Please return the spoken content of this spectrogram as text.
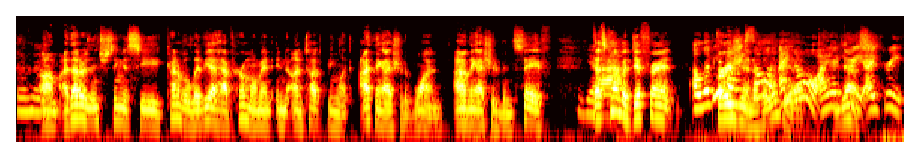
Mm-hmm. Um, I thought it was interesting to see kind of Olivia have her moment in Untucked being like, I think I should have won. I don't think I should have been safe. That's kind of a different. olivia version of saw i Olivia. know i agree Yes. i agree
